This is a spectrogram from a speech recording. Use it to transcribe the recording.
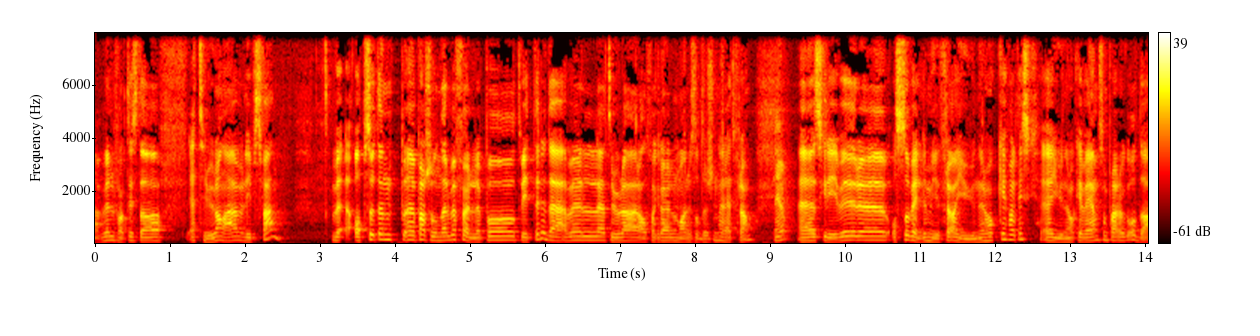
er vel faktisk da Jeg tror han er Livs-fan. Absolutt en person dere bør følge på Twitter. Det er vel, Jeg tror det er alfakrøll Marius Ottersen, rett fram. Ja. Eh, skriver eh, også veldig mye fra juniorhockey, faktisk. Eh, Juniorhockey-VM som pleier å gå. Da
